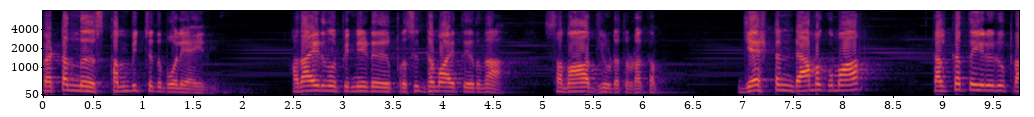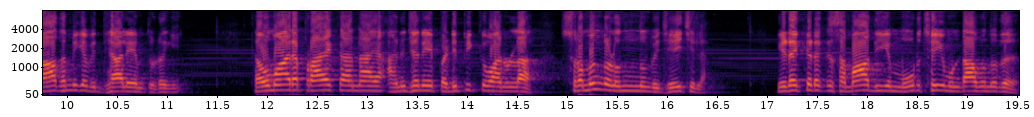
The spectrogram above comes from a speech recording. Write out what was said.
പെട്ടെന്ന് സ്തംഭിച്ചതുപോലെയായിരുന്നു. അതായിരുന്നു പിന്നീട് പ്രസിദ്ധമായി തീർന്ന സമാധിയുടെ തുടക്കം. ജ്യേഷ്ഠൻ രാമകുമാർ കൽക്കത്തയിൽ ഒരു പ്രാഥമിക വിദ്യാലയം തുടങ്ങി. കൗമാരപ്രായക്കാരനായ അനുജനെ പഠിപ്പിക്കുവാനുള്ള ശ്രമങ്ങളൊന്നും വിജയിച്ചില്ല. ഇടയ്ക്കിടയ്ക്ക് സമാധിയും മൂർച്ചയും ഉണ്ടാവുന്നത്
